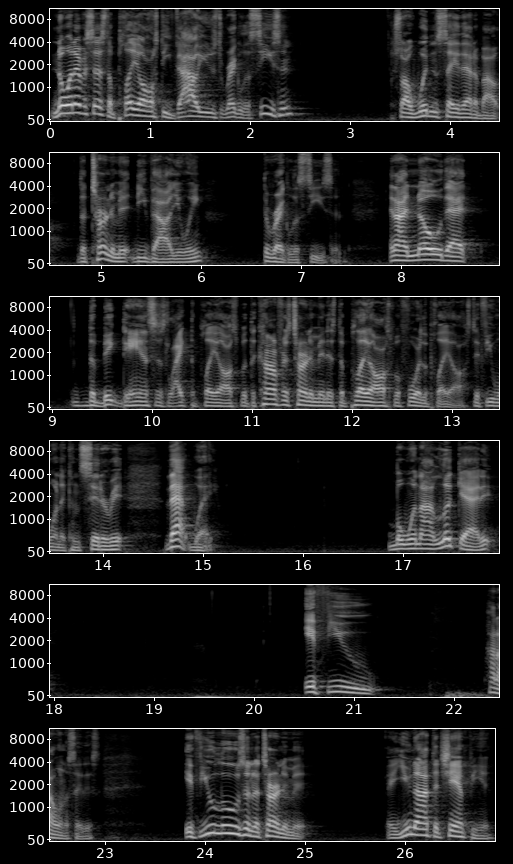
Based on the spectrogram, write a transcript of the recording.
No one ever says the playoffs devalues the regular season. So I wouldn't say that about the tournament devaluing the regular season. And I know that the big dance is like the playoffs, but the conference tournament is the playoffs before the playoffs, if you want to consider it that way. But when I look at it, if you, how do I want to say this? if you lose in a tournament and you're not the champion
